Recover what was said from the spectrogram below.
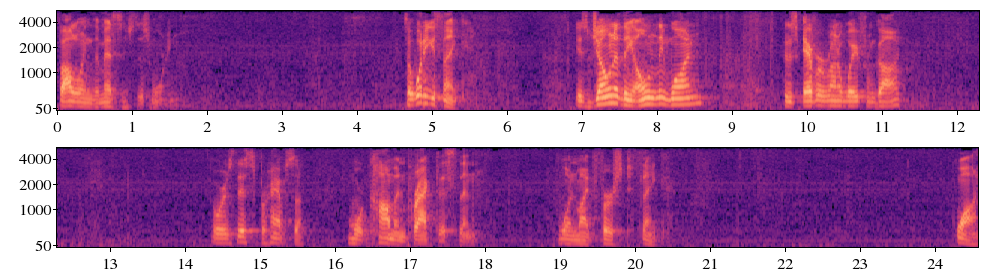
following the message this morning. So, what do you think? Is Jonah the only one who's ever run away from God? Or is this perhaps a more common practice than one might first think? Why?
